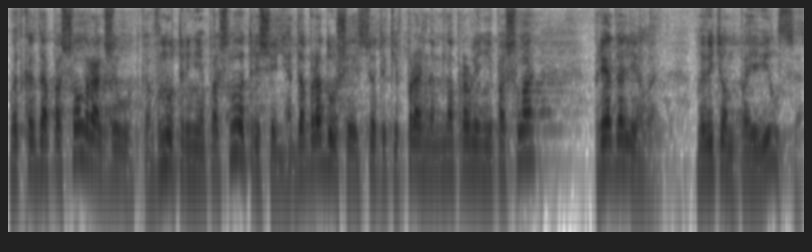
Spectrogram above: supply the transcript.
Вот когда пошел рак желудка, внутреннее пошло отрешение, а добродушие все-таки в правильном направлении пошла, преодолела. Но ведь он появился.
